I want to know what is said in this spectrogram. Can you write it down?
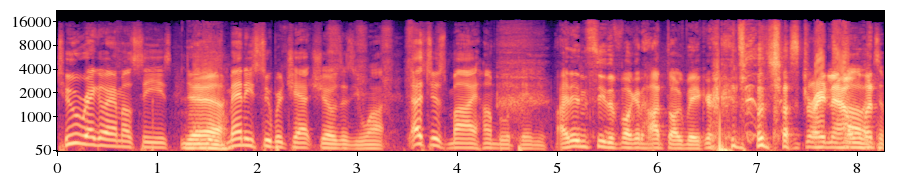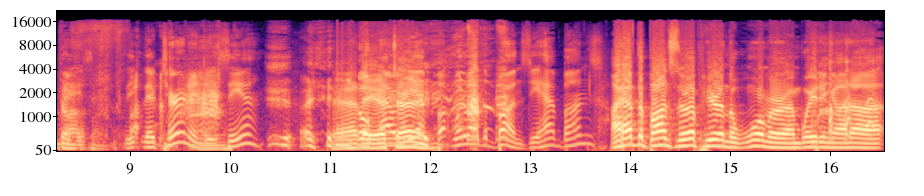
two regular MLCs. and Yeah. as many super chat shows as you want. That's just my humble opinion. I didn't see the fucking hot dog maker until just right now. Oh, What it's the amazing. They- They're turning. Do you see ya? Yeah, they are turning. have bu- what about the buns? Do you have buns? I have the buns. They're up here in the warmer. I'm waiting on. Uh,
